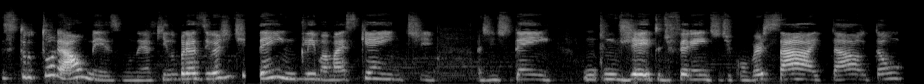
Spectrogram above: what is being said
estrutural mesmo, né? Aqui no Brasil a gente tem um clima mais quente, a gente tem um, um jeito diferente de conversar e tal. Então,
